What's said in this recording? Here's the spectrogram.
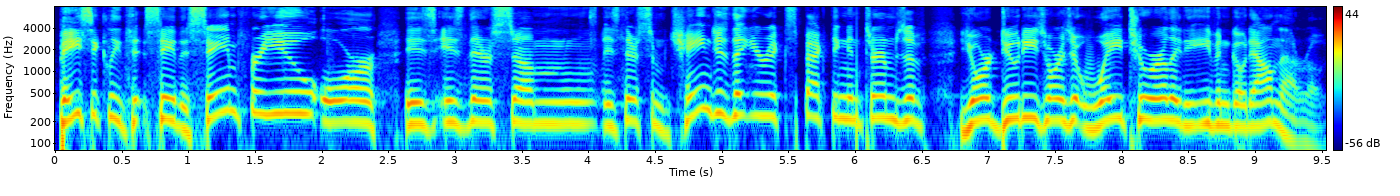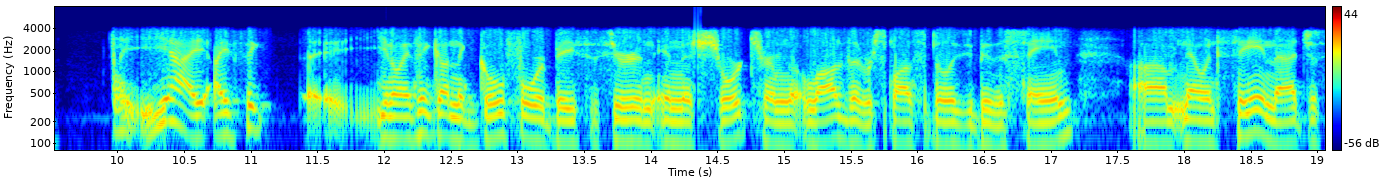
basically th- say the same for you or is is there some is there some changes that you're expecting in terms of your duties or is it way too early to even go down that road? Yeah, I, I think you know I think on the go forward basis here in, in the short term, a lot of the responsibilities would be the same. Um, now, in saying that, just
